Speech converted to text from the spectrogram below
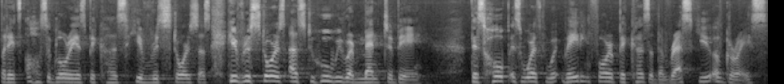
but it's also glorious because He restores us. He restores us to who we were meant to be. This hope is worth waiting for because of the rescue of grace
